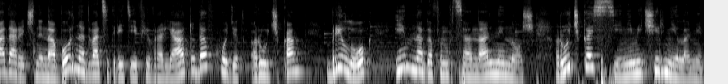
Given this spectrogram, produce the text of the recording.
Подарочный набор на 23 февраля. Туда входит ручка, брелок и многофункциональный нож. Ручка с синими чернилами.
